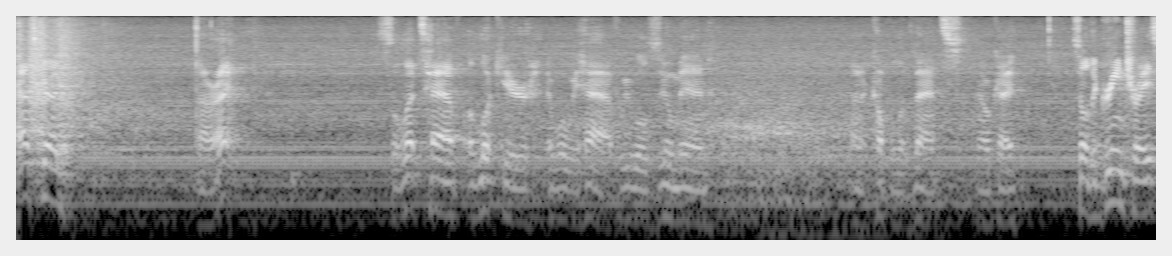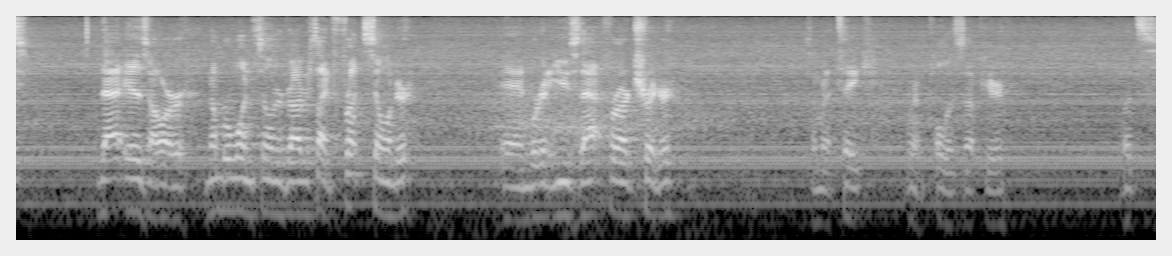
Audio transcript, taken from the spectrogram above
That's good. All right. So let's have a look here at what we have. We will zoom in on a couple events, okay? So the green trace, that is our number one cylinder driver side front cylinder. And we're gonna use that for our trigger. So I'm gonna take we're going to pull this up here. Let's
